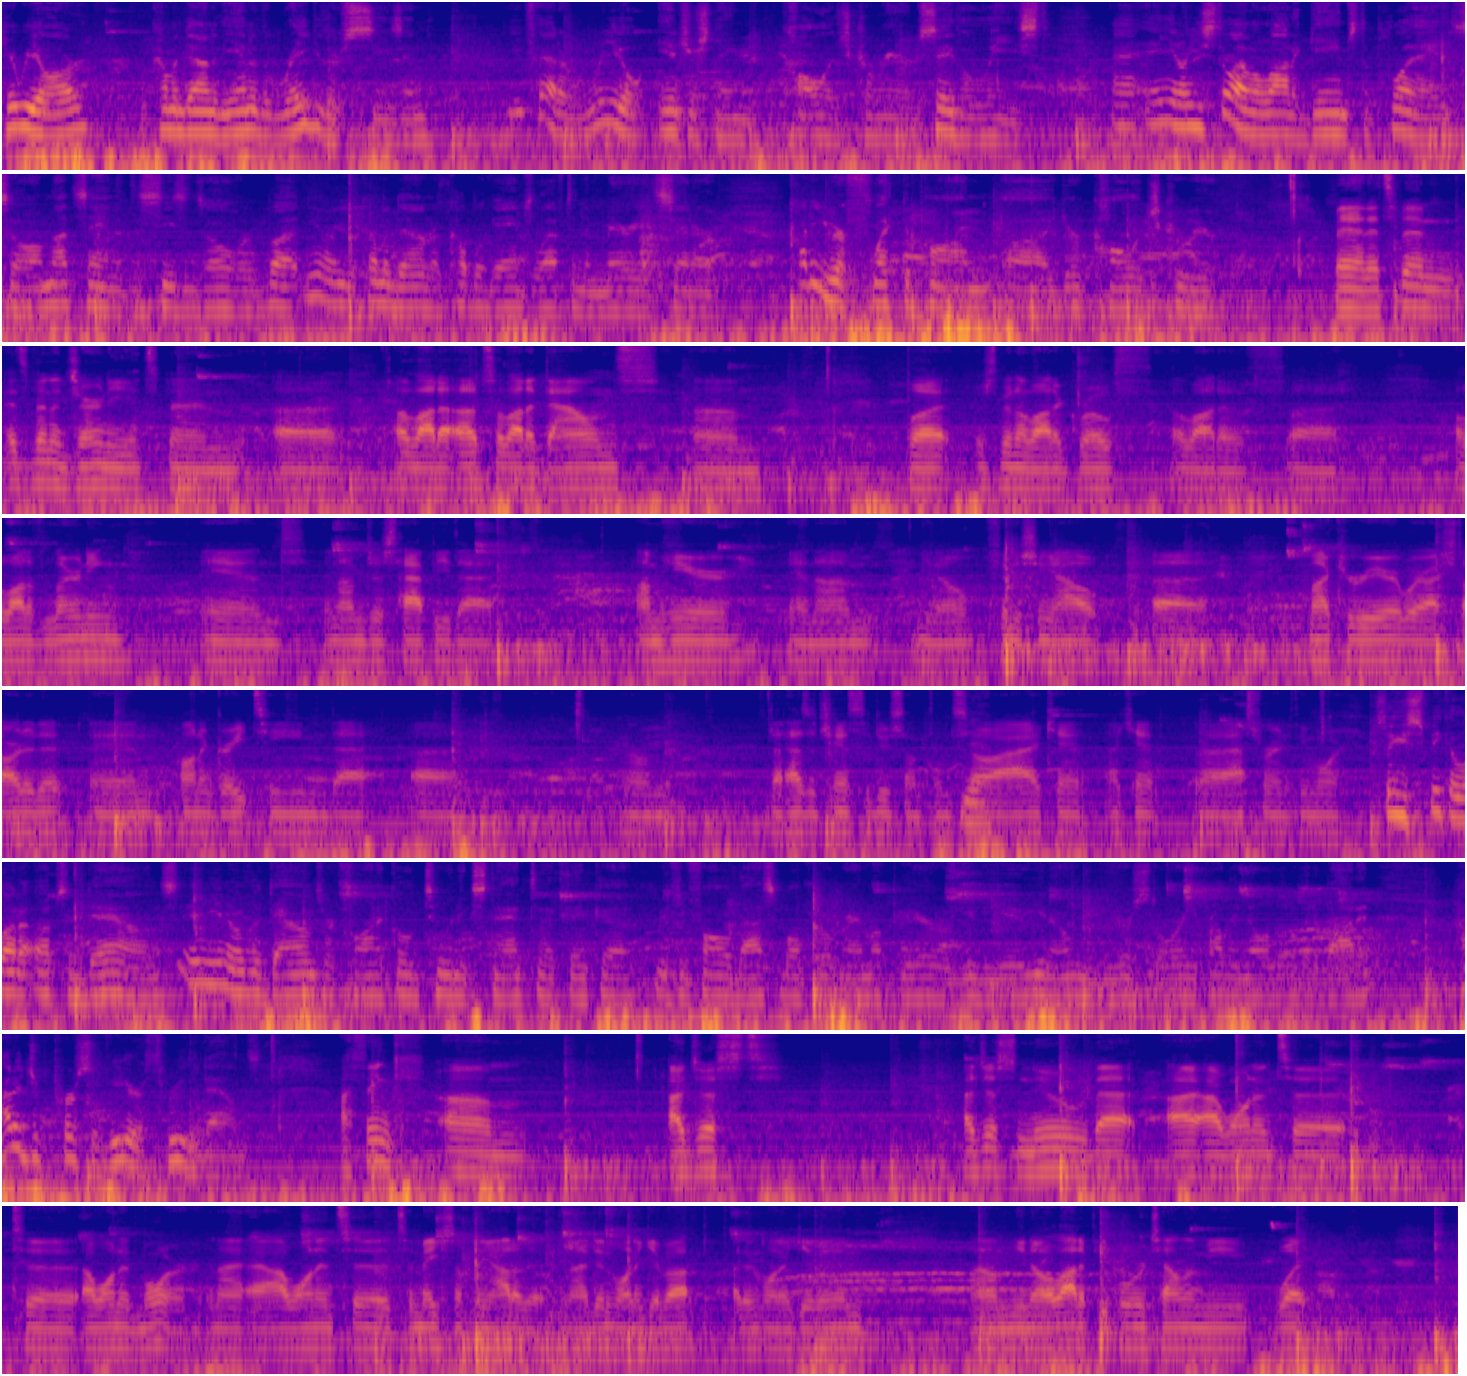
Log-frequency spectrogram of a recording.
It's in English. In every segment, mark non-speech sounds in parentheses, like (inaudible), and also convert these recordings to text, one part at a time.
here we are, coming down to the end of the regular season. You've had a real interesting college career, to say the least. And, you know, you still have a lot of games to play, so I'm not saying that the season's over, but, you know, you're coming down a couple games left in the Marriott Center. How do you reflect upon uh, your college career? Man, it's been it's been a journey. It's been uh, a lot of ups, a lot of downs, um, but there's been a lot of growth, a lot of uh, a lot of learning, and and I'm just happy that I'm here and I'm you know finishing out uh, my career where I started it and on a great team that. Uh, um, that has a chance to do something. So yeah. I can't I can't uh, ask for anything more. So you speak a lot of ups and downs, and you know the downs are chronicled to an extent. I think uh, if you follow a basketball program up here or UVU, you know your story, you probably know a little bit about it. How did you persevere through the downs? I think um, I just I just knew that I, I wanted to to I wanted more, and I, I wanted to, to make something out of it, and I didn't want to give up. I didn't want to give in. Um, you know, a lot of people were telling me what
